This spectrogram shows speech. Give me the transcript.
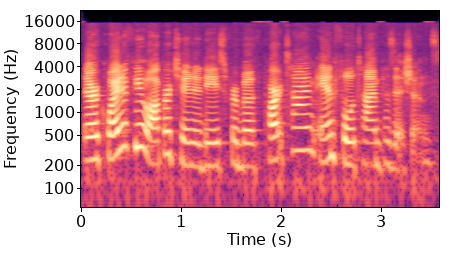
There are quite a few opportunities for both part-time and full-time positions.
